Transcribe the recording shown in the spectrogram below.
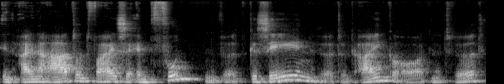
in einer Art und Weise empfunden wird, gesehen wird und eingeordnet wird,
